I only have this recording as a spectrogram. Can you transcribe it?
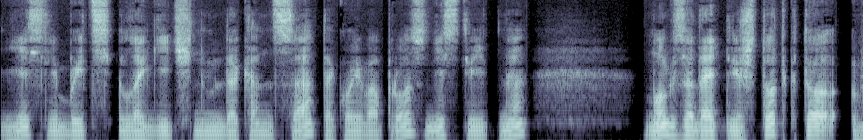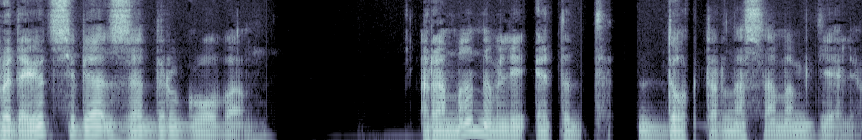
Если быть логичным до конца, такой вопрос действительно мог задать лишь тот, кто выдает себя за другого. Романов ли этот доктор на самом деле?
